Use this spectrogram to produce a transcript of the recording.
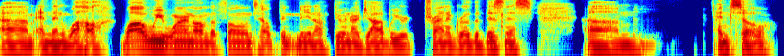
Um, and then while while we weren't on the phones helping, you know, doing our job, we were trying to grow the business. Um, mm-hmm. and so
